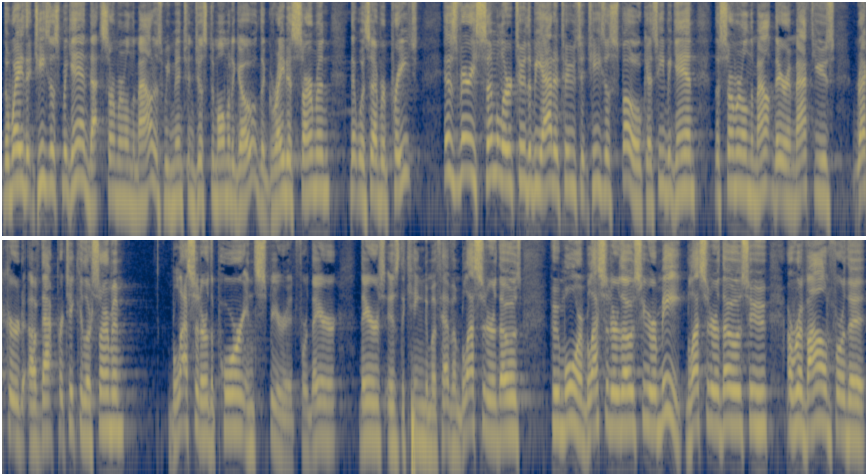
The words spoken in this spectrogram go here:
the way that Jesus began that Sermon on the Mount, as we mentioned just a moment ago, the greatest sermon that was ever preached. It is very similar to the Beatitudes that Jesus spoke as he began the Sermon on the Mount there in Matthew's record of that particular sermon. Blessed are the poor in spirit, for their, theirs is the kingdom of heaven. Blessed are those who mourn. Blessed are those who are meek. Blessed are those who are reviled for the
